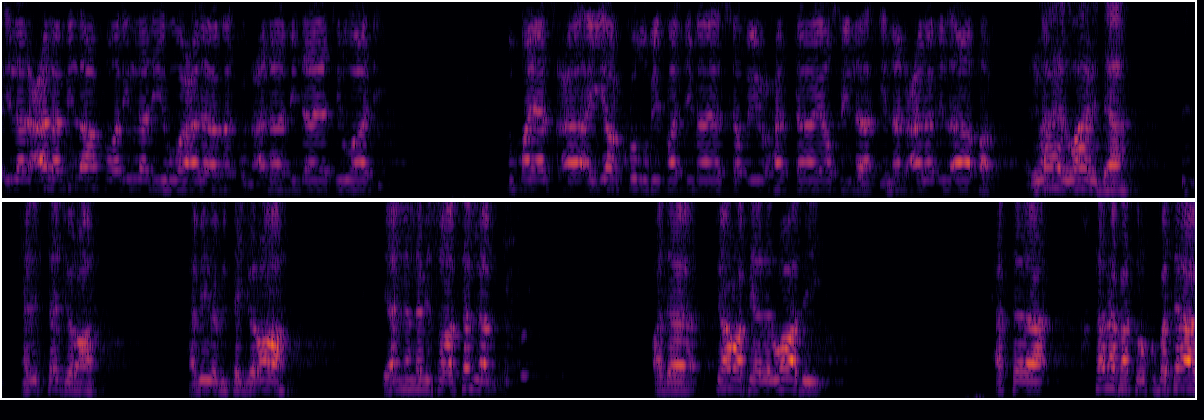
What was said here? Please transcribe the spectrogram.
إلى العلم الأصغر الذي هو علامة على بداية الوادي. ثم يسعى أن يركض بقدر ما يستطيع حتى يصل إلى العلم الآخر. الرواية الواردة حديث تجرة حبيبة بن تجراه لأن النبي صلى الله عليه وسلم قد جرى في هذا الوادي حتى اختلفت ركبتاه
